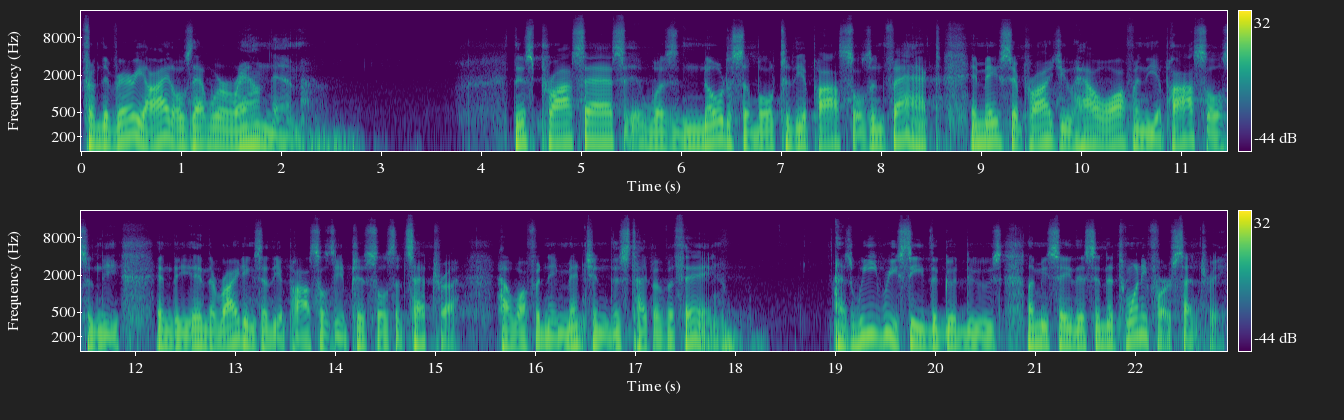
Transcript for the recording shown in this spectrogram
from the very idols that were around them. This process was noticeable to the apostles. In fact, it may surprise you how often the apostles, in the, in the, in the writings of the apostles, the epistles, etc., how often they mention this type of a thing. As we receive the good news, let me say this in the 21st century,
